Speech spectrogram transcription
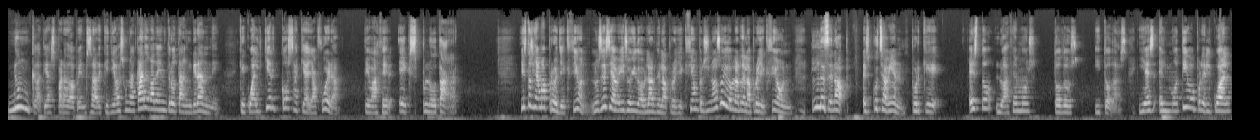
Nunca te has parado a pensar que llevas una carga dentro tan grande que cualquier cosa que haya afuera te va a hacer explotar. Y esto se llama proyección. No sé si habéis oído hablar de la proyección, pero si no has oído hablar de la proyección, listen up, escucha bien, porque esto lo hacemos todos y todas. Y es el motivo por el cual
